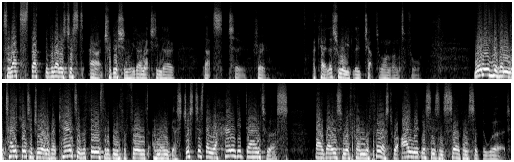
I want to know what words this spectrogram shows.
so that's, that, that is just uh, tradition. We don't actually know that's too, true. Okay, let's read Luke chapter 1, 1 to 4. Many have undertaken to draw an account of the things that have been fulfilled among us, just as they were handed down to us by those who were from the first, were eyewitnesses and servants of the word.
